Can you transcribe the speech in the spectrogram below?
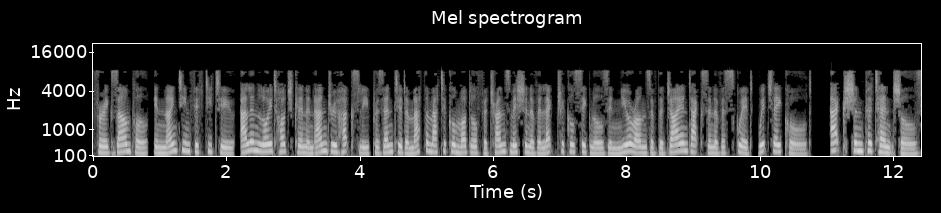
For example, in 1952, Alan Lloyd Hodgkin and Andrew Huxley presented a mathematical model for transmission of electrical signals in neurons of the giant axon of a squid, which they called action potentials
